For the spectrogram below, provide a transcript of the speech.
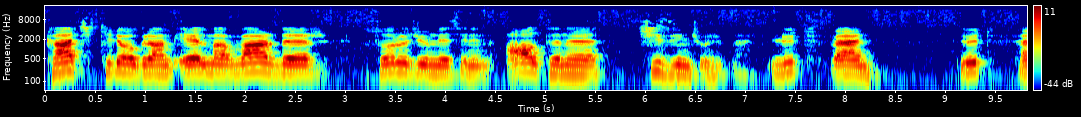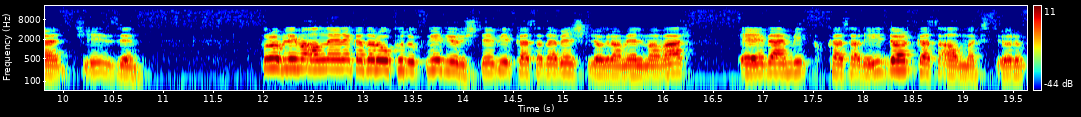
kaç kilogram elma vardır soru cümlesinin altını çizin çocuklar. Lütfen, lütfen çizin. Problemi anlayana kadar okuduk. Ne diyor işte bir kasada 5 kilogram elma var. E ben bir kasa değil 4 kasa almak istiyorum.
